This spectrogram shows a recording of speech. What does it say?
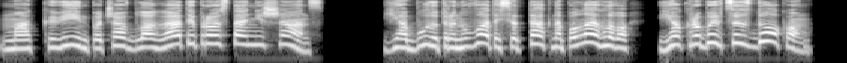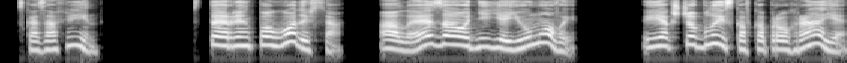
Макквін почав благати про останній шанс. Я буду тренуватися так наполегливо, як робив це з доком, сказав він. Стерлінг погодився, але за однієї умови. Якщо блискавка програє,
